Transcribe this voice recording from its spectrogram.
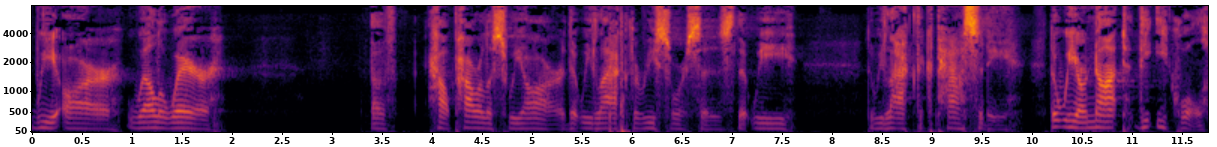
we are well aware of how powerless we are, that we lack the resources, that we that we lack the capacity, that we are not the equal,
